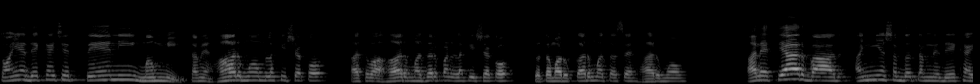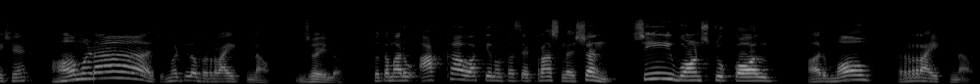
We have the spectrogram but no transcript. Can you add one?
તો અહીંયા દેખાય છે તેની મમ્મી. તમે હર મોમ લખી શકો અથવા હર મધર પણ લખી શકો. તો તમારું કર્મ થશે હર મોમ. અને ત્યારબાદ અન્ય શબ્દ તમને દેખાય છે હમણાં જ. મતલબ રાઈટ નાવ જોઈ લો. તો તમારું આખા વાક્યનું થશે translation she wants to call her mom right now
